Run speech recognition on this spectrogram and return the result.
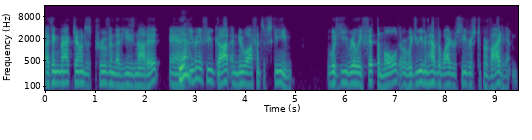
I think Mac Jones has proven that he's not it. And Yeah. even if you got a new offensive scheme, would he really fit the mold, or would you even have the wide receivers to provide him?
